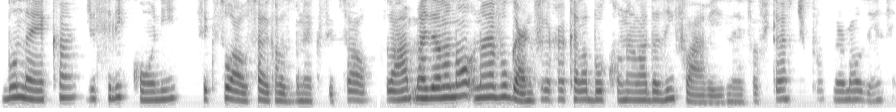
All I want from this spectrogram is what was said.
boneca de silicone sexual, sabe aquelas bonecas sexual? Lá, mas ela não, não é vulgar, não fica com aquela bocona lá das infláveis, né? Só fica, tipo, normalzinha assim.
